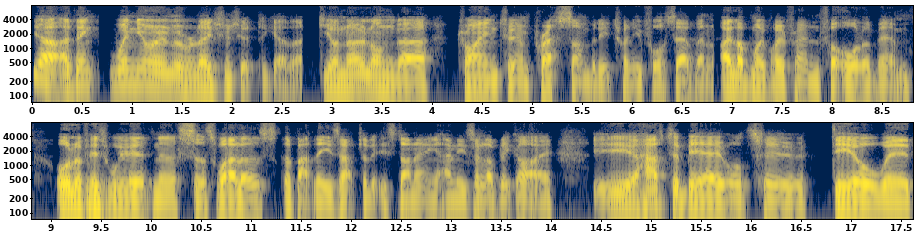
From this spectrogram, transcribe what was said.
Yeah, I think when you're in a relationship together, you're no longer trying to impress somebody 24 7. I love my boyfriend for all of him, all of his mm. weirdness, as well as the fact that he's absolutely stunning and he's a lovely guy. You have to be able to deal with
